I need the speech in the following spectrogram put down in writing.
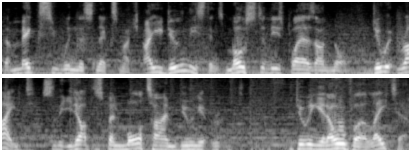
that makes you win this next match? Are you doing these things? Most of these players are not. Do it right so that you don't have to spend more time doing it doing it over later.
